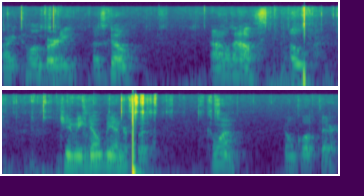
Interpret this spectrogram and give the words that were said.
All right, come on, Birdie. Let's go. Out of the house. Oh, Jimmy, don't be underfoot. Come on. Don't go up there.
